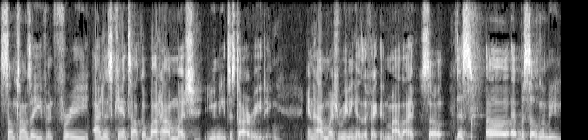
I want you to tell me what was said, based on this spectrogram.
Sometimes they're even free. I just can't talk about how much you need to start reading and how much reading has affected my life. So this uh, episode is gonna be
